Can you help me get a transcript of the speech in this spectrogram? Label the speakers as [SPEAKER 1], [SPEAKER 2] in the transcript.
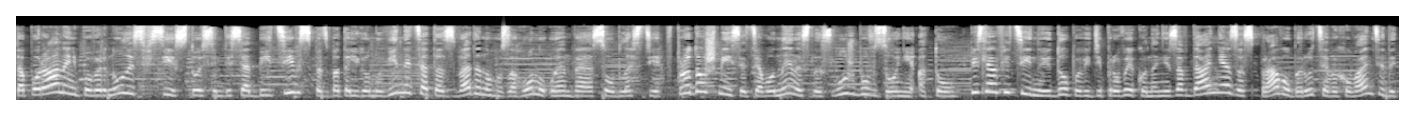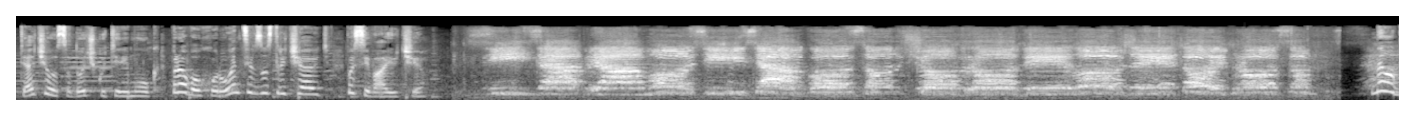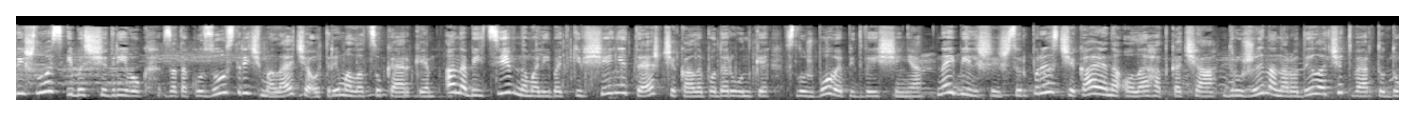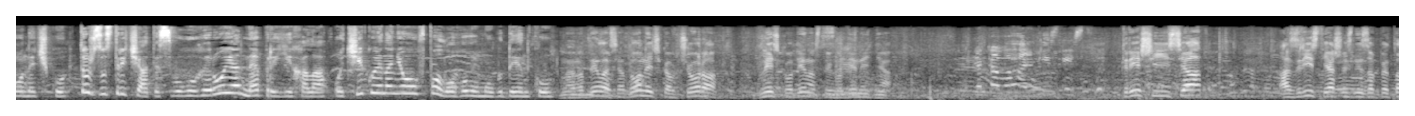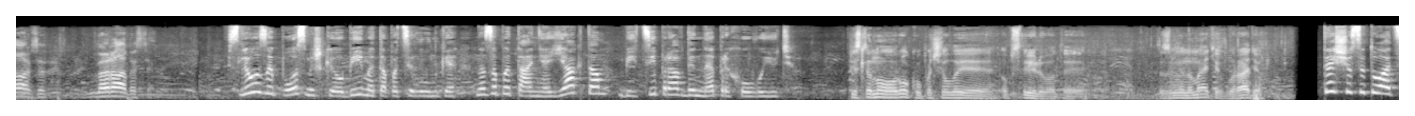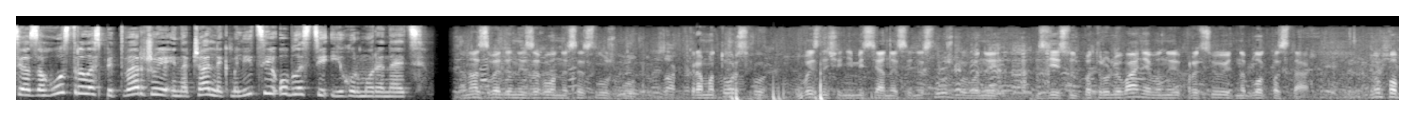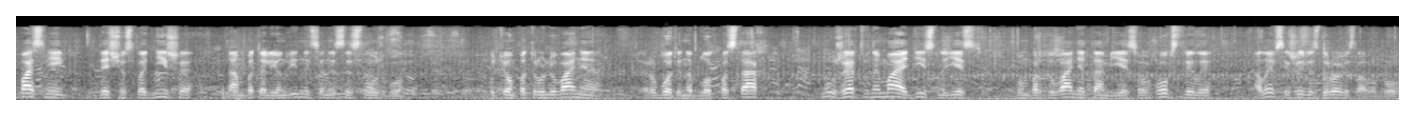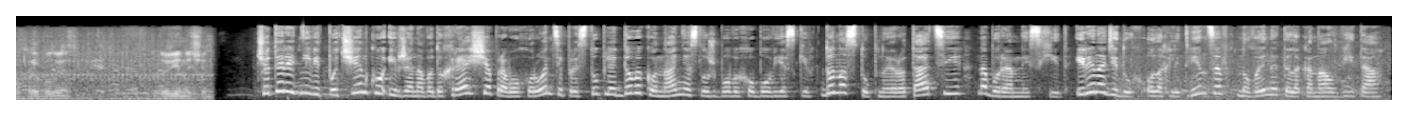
[SPEAKER 1] та поранень повернулись всі 170 бійців спецбатальйону Вінниця та зведеного загону УМВС області. Впродовж місяця вони несли службу в зоні АТО. Після офіційної доповіді про виконані завдання за справу беруться вихованці дитячого садочку Тірімок. Правоохоронців зустрічають посіваючи. Не обійшлось і без щедрівок. За таку зустріч малеча отримала цукерки. А на бійців на малій батьківщині теж чекали подарунки службове підвищення. Найбільший ж сюрприз чекає на Олега Ткача. Дружина народила четверту донечку. Тож зустрічати свого героя не приїхала. Очікує на нього в пологовому будинку.
[SPEAKER 2] Народилася донечка вчора близько 11 години дня.
[SPEAKER 1] Яка вага зріст?
[SPEAKER 2] 3,60, а зріст я щось не запитався. На радостях.
[SPEAKER 1] Сльози, посмішки, обійми та поцілунки. На запитання, як там, бійці правди не приховують.
[SPEAKER 3] Після нового року почали обстрілювати з мінометів, радіо.
[SPEAKER 1] Те, що ситуація загострилась, підтверджує і начальник міліції області Ігор Моренець.
[SPEAKER 4] У нас зведений загон несе службу в Краматорську. Визначені місця несення служби. Вони здійснюють патрулювання, вони працюють на блокпостах. Ну, по Пасній дещо складніше. Там батальйон Вінниця несе службу путем патрулювання, роботи на блокпостах. Ну, жертв немає, дійсно є бомбардування, там є обстріли, але всі живі, здорові, слава Богу, прибули до Вінниччини.
[SPEAKER 1] Чотири дні відпочинку і вже на водохреща правоохоронці приступлять до виконання службових обов'язків до наступної ротації на Буремний схід. Ірина Дідух, Олег Літвінцев. Новини телеканал Віта.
